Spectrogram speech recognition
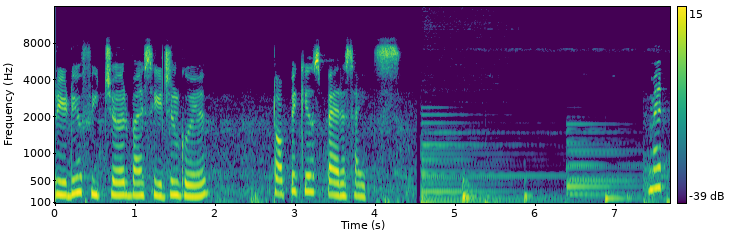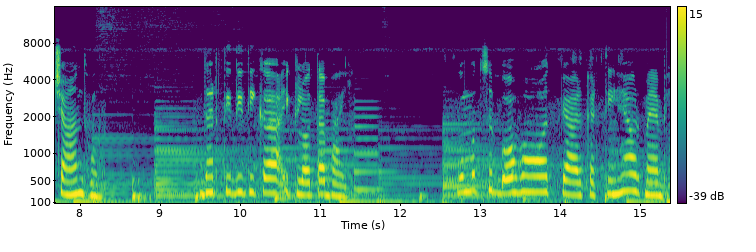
radio feature by Sejal Goyal. Topic is parasites. मैं चाँद हूँ। धरती दीदी का इकलौता भाई। वो मुझसे बहुत प्यार करती हैं और मैं भी।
